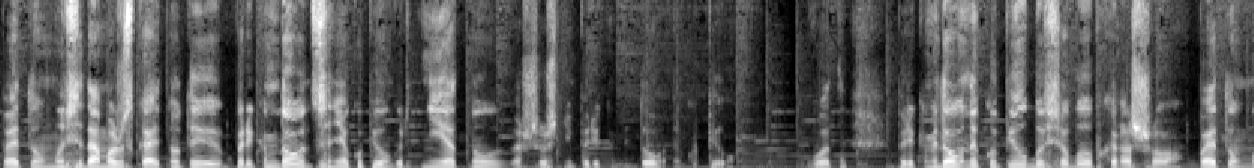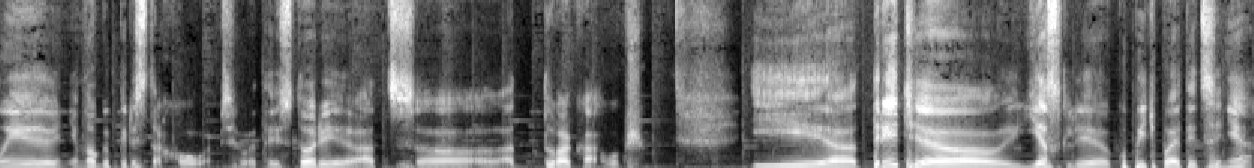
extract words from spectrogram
Поэтому мы всегда можем сказать, ну ты по рекомендованной цене купил? Он говорит, нет, ну а что ж не по рекомендованной купил? Вот. Порекомендованный купил бы, все было бы хорошо. Поэтому мы немного перестраховываемся в этой истории от, э, от дурака, в общем. И третье, если купить по этой цене,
